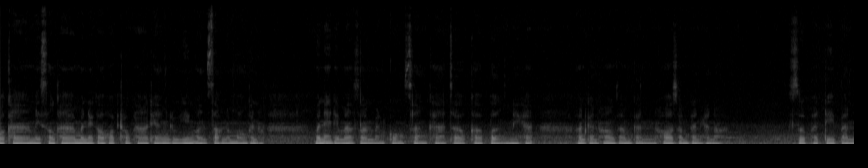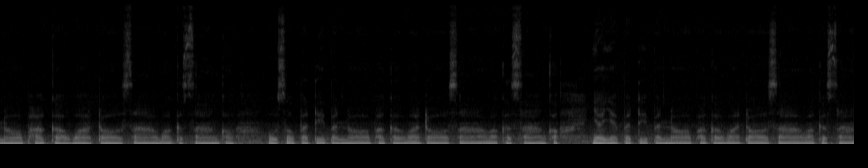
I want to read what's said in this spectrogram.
อค้าไม่ส่งค้ามันได้ก็ฮอบทบค้าแทงลูยิ่งอ่อนสาวน้ำมองค่ะเนาะมันได้เดี๋ยวมาสอนบันกงสังขาเจ้ากระเปิงนี่ค่ะอ่อนกันห้องซ้ำกันห้อซ้ำกันค่ะเนาะสุปฏิปันโนภาคาวาโตสาวกสังโฆโอสุปฏิปันโนภาคาวาโตสาวกสังโฆยายะปฏิปันโนภาคาวาโตสาว กสัง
